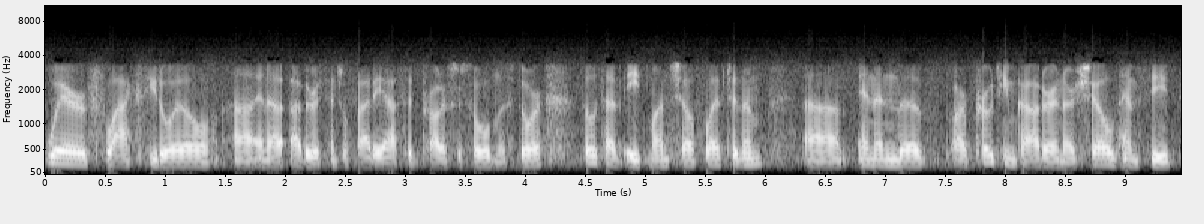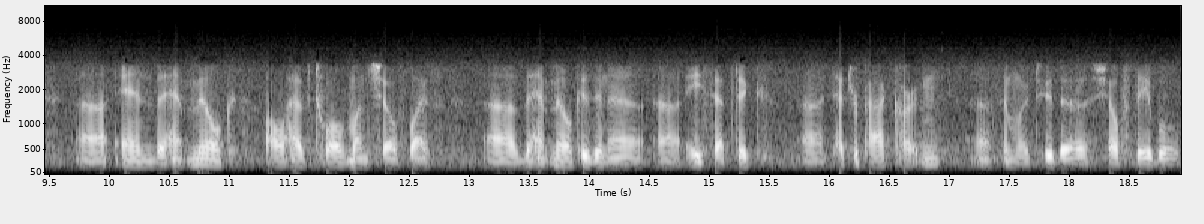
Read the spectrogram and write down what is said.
where flaxseed oil uh, and uh, other essential fatty acid products are sold in the store, those have eight months shelf life to them. Uh, and then the our protein powder and our shelled hemp seed uh, and the hemp milk all have 12 months shelf life. Uh, the hemp milk is in a uh, aseptic uh, Tetra Pak carton, uh, similar to the shelf stable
